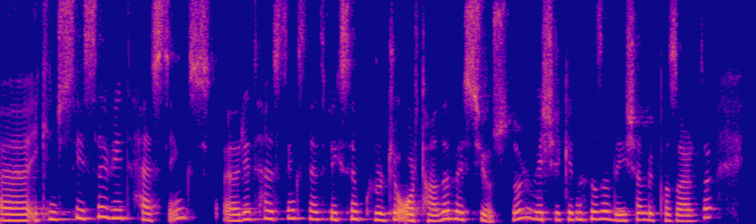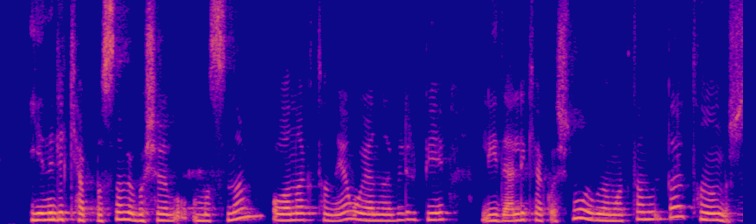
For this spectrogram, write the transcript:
E, ikincisi ise Reed Hastings. E, Reed Hastings Netflix'in kurucu ortağıdır ve CEO'sudur ve şirketin hızla değişen bir pazarda yenilik yapmasına ve başarılı olmasına olanak tanıyan uyanabilir bir liderlik yaklaşımı uygulamaktan da tanınır.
